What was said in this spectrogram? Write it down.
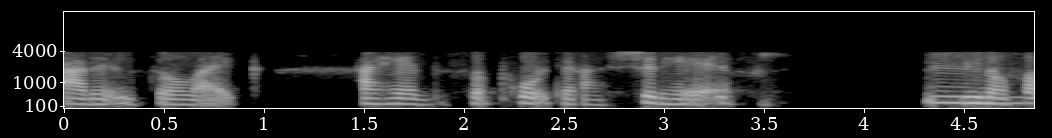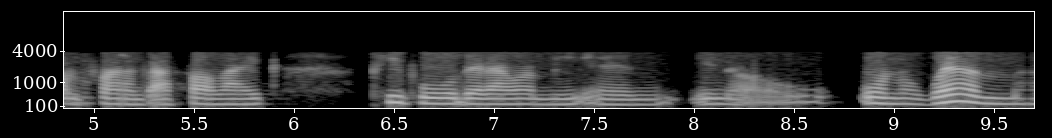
I didn't feel like I had the support that I should have. You know, from friends. I felt like people that I were meeting, you know, on a whim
